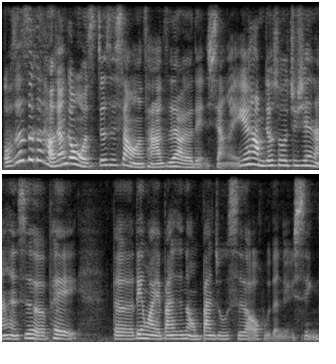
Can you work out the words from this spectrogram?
我说、哦、这个好像跟我就是上网查资料有点像哎，因为他们就说巨蟹男很适合配的另外一半是那种扮猪吃老虎的女性，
